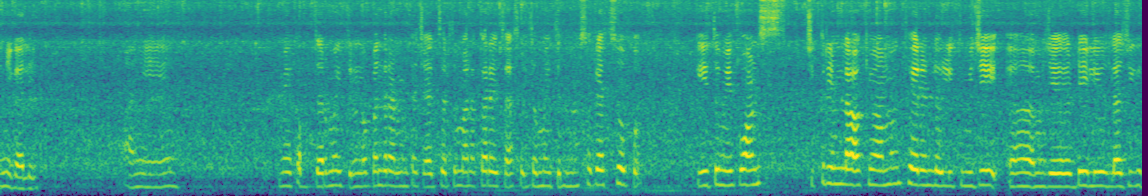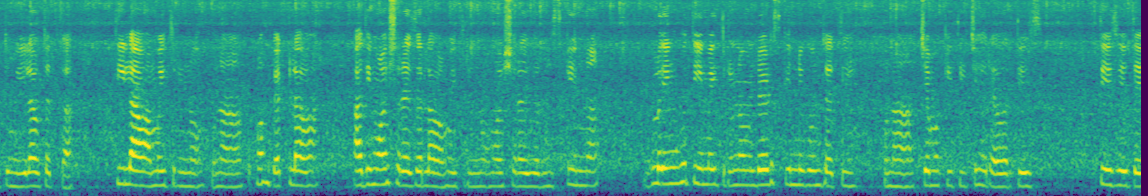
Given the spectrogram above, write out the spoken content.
निघाली. आणि मेकअप जर मैत्रिणी पंधरा मिनटाच्या आत जर तुम्हाला करायचं असेल तर मैत्रिणी सगळ्यात सोपं की तुम्ही पॉन्ड्स ची क्रीम लावा किंवा मग फेअर अँड लवली तुम्ही जी म्हणजे डेली यूजला जी तुम्ही लावतात का ती लावा मैत्रिणी पुन्हा कॉम्पॅक्ट लावा. आधी मॉइश्चरायझर लावा मैत्रिणीनं. मॉइश्चरायझरने स्किन ग्लोईंग होती मैत्रिणी डेड स्किन निघून जाते. पुन्हा चमक येते चेहऱ्यावर तेज तेज येते.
